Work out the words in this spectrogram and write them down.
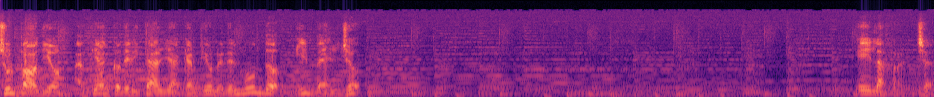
Sul podio, a fianco dell'Italia campione del mondo, il Belgio. E la Francia.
